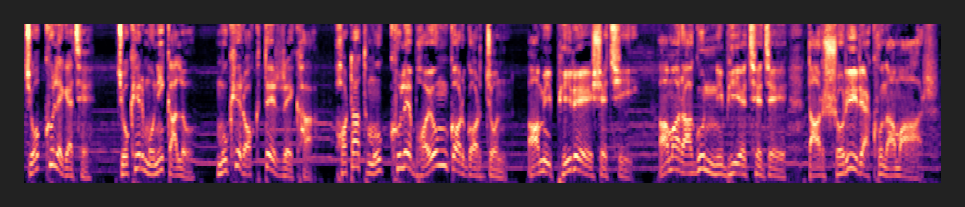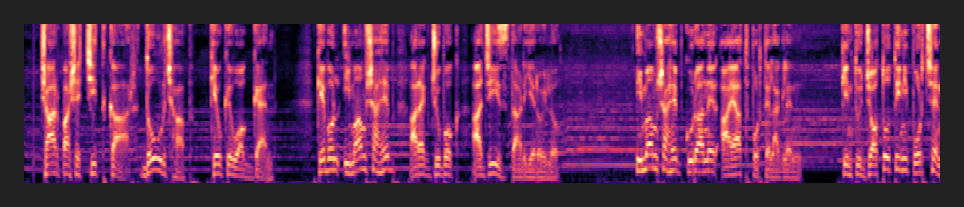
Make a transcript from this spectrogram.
চোখ খুলে গেছে। চোখের মনি কালো, মুখে রক্তের রেখা। হঠাৎ মুখ খুলে ভয়ঙ্কর গর্জন, আমি ফিরে এসেছি। আমার আগুন নিভিয়েছে যে, তার শরীর এখন আমার। চারপাশে চিৎকার, দৌড়ঝাঁপ, কেউ কেউ অজ্ঞান। কেবল ইমাম সাহেব আর এক যুবক আজিজ দাঁড়িয়ে রইল। ইমাম সাহেব কুরআনের আয়াত পড়তে লাগলেন। কিন্তু যত তিনি পড়ছেন,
